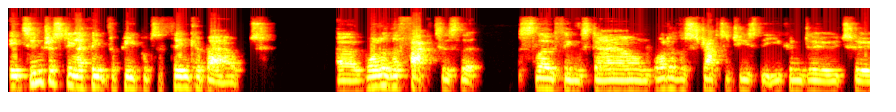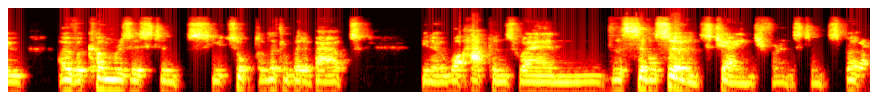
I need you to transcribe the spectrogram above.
it's interesting, I think, for people to think about uh, what are the factors that slow things down? What are the strategies that you can do to overcome resistance? You talked a little bit about, you know, what happens when the civil servants change, for instance, but yes.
